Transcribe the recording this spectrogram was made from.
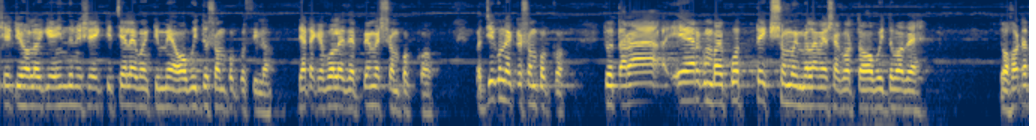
সেটি হলো গিয়ে ইন্দোনেশিয়ার একটি ছেলে এবং একটি মেয়ে অবৈধ সম্পর্ক ছিল, যেটাকে বলে যে প্রেমের সম্পর্ক বা যে কোনো একটা সম্পর্ক। তো তারা এরকমভাবে প্রত্যেক সময় মেলামেশা করতো অবৈধভাবে। তো হঠাৎ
